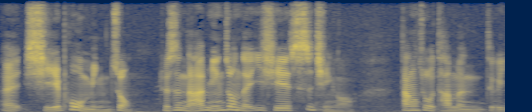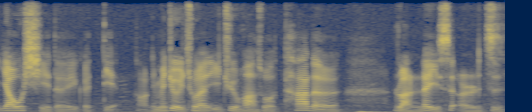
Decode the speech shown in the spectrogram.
呃，胁迫民众，就是拿民众的一些事情哦，当做他们这个要挟的一个点啊。里面就有出来一句话说，他的软肋是儿子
